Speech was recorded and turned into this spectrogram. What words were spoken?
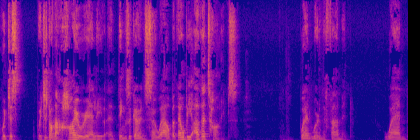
we're just we're just on that high really. Uh, things are going so well, but there will be other times when we're in the famine, when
